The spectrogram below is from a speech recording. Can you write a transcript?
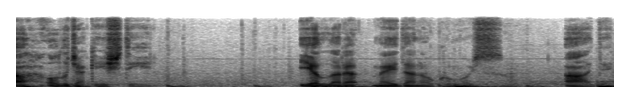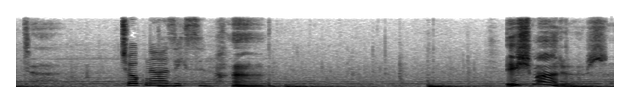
Ah, olacak iş değil. Yıllara meydan okumuşsun. Adeta. Çok naziksin. İş mi arıyorsun?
